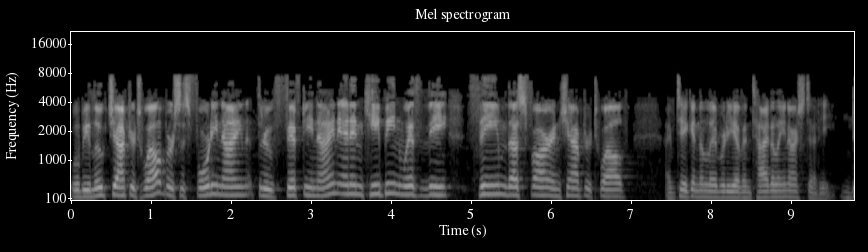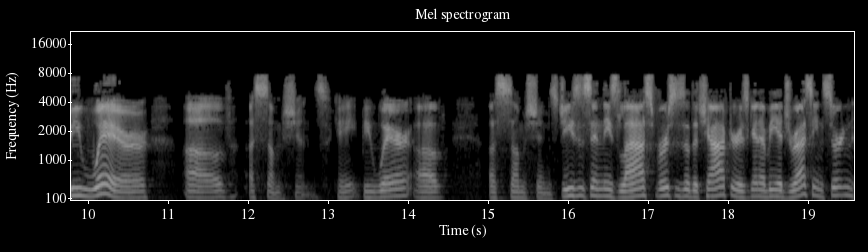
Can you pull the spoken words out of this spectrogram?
will be Luke chapter 12, verses 49 through 59. And in keeping with the theme thus far in chapter 12, I've taken the liberty of entitling our study, Beware of Assumptions. Okay? Beware of assumptions. Jesus, in these last verses of the chapter, is going to be addressing certain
